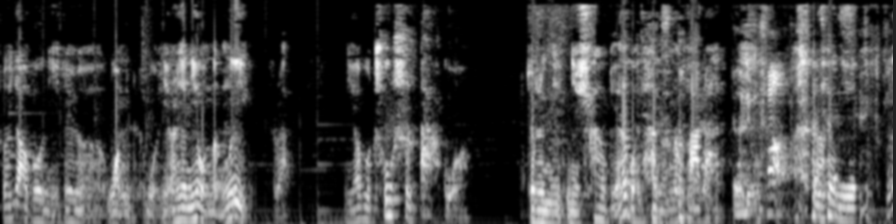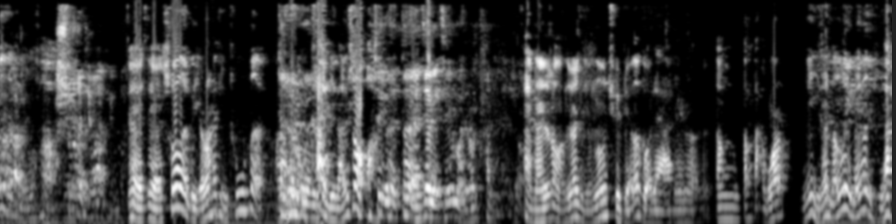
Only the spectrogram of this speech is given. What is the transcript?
说要不你这个我们我，而且你有能力是吧？你要不出仕大国，就是你你去看看别的国家能不能发展。这个流放啊，对你不能叫流放，说的挺好听的。对对，说的理由还挺充分，啊但是看你难受，这个对这个结果就是看你难受。太难受了。就是你能不能去别的国家这个当当大官儿？你你这能力没问题啊。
